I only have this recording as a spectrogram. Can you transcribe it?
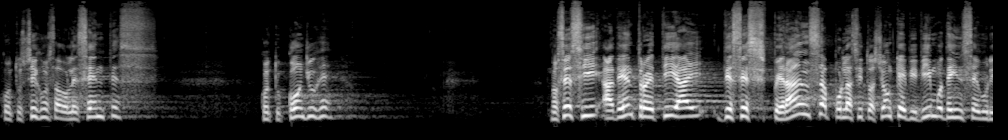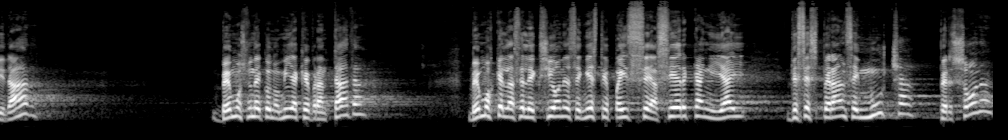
con tus hijos adolescentes, con tu cónyuge. No sé si adentro de ti hay desesperanza por la situación que vivimos de inseguridad. Vemos una economía quebrantada. Vemos que las elecciones en este país se acercan y hay desesperanza en mucha persona.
